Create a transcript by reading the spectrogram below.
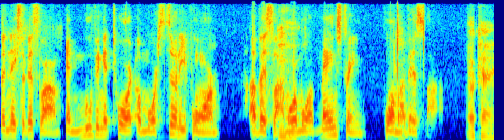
the Nation of Islam and moving it toward a more Sunni form of Islam mm-hmm. or a more mainstream form of Islam. Okay.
